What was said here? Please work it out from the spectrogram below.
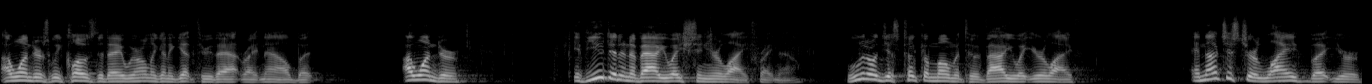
I wonder as we close today, we're only going to get through that right now, but I wonder if you did an evaluation in your life right now, literally just took a moment to evaluate your life, and not just your life, but your,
